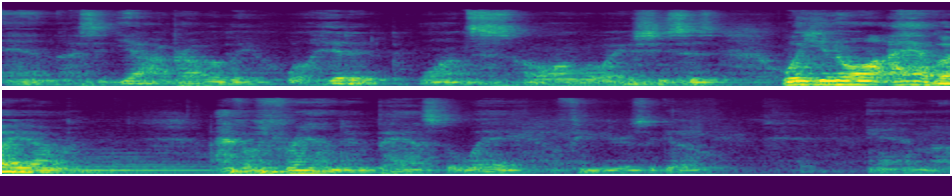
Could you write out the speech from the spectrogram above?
And I said, yeah, I probably will hit it once along the way. She says, well, you know, I have a, um, I have a friend who passed away a few years ago, and uh,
